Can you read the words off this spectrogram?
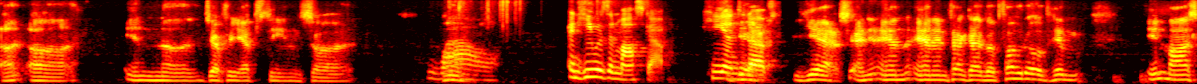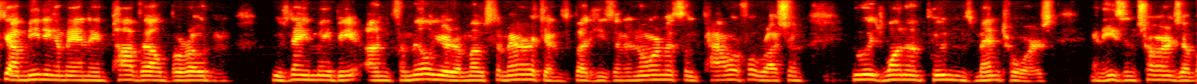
uh, uh, in Jeffrey Epstein's. wow. Home. And he was in Moscow. He ended yes, up. Yes, and and and in fact, I have a photo of him in Moscow meeting a man named Pavel Borodin, whose name may be unfamiliar to most Americans, but he's an enormously powerful Russian who is one of Putin's mentors, and he's in charge of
